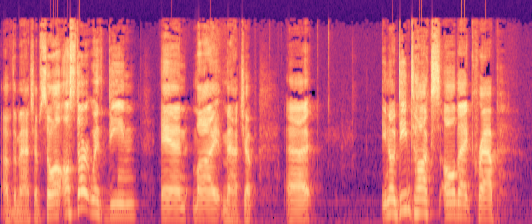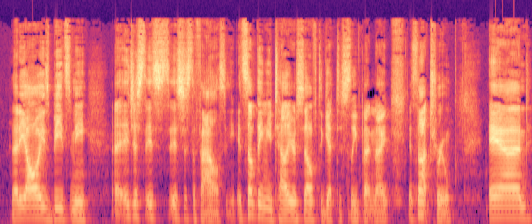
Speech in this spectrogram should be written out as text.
of the matchup. So I'll, I'll start with Dean and my matchup. Uh, you know, Dean talks all that crap that he always beats me. Uh, it just it's it's just a fallacy. It's something you tell yourself to get to sleep at night. It's not true, and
